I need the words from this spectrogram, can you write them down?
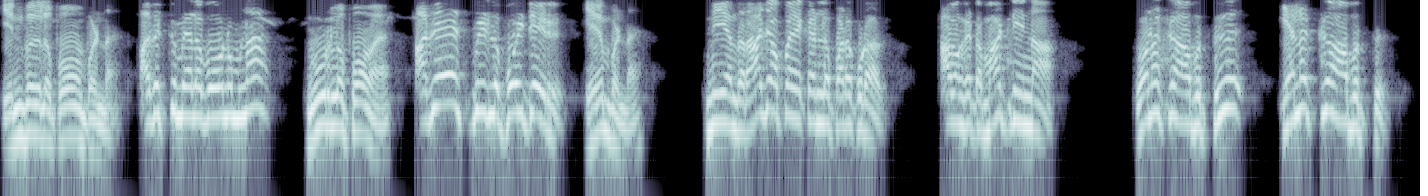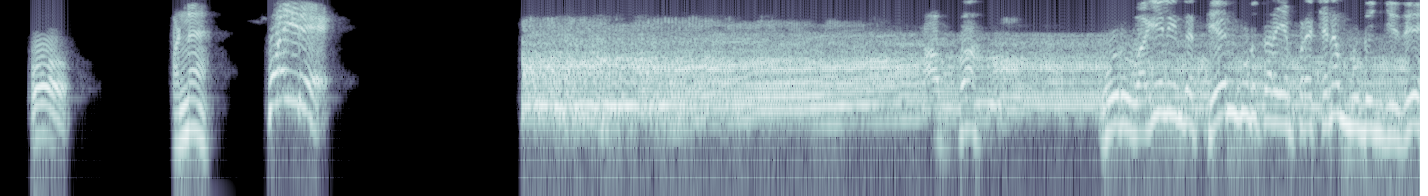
எண்பதுல போவோம் பண்ண. அதுக்கு மேல போகணும்னா? நூறுல போவேன். அதே ஸ்பீட்ல போயிட்டே இரு. ஏன் பண்ண? நீ அந்த ராஜா பைய கண்ணுல படக்கூடாது. அவன்கிட்ட மாட்டினா உனக்கும் ஆபத்து எனக்கும் ஆபத்து. ஓ. பண்ண. போயிரு. அப்பா ஒரு வகையில் இந்த தேன்குடு தரைய பிரச்சனை முடிஞ்சுது.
